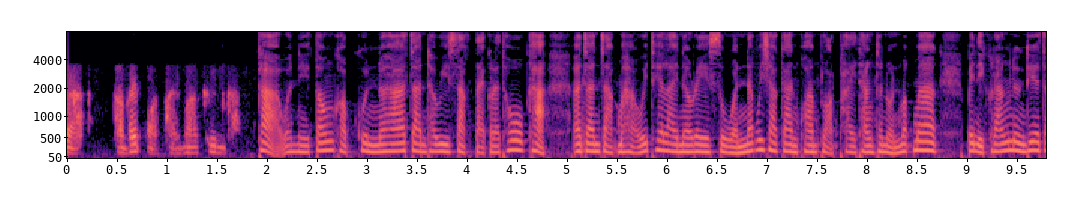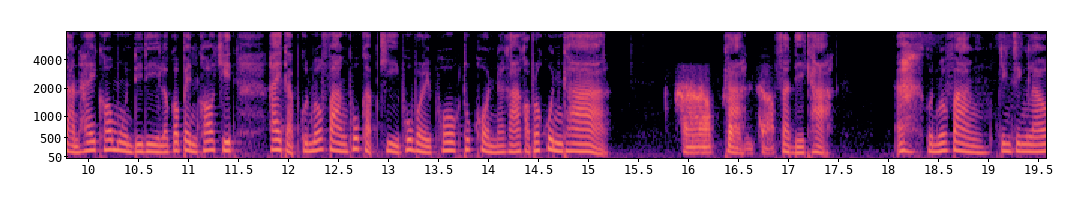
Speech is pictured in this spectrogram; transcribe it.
จะ ทำให้ปลอดภัยมากขึ้นครับค่ะ วันนี้ต้องขอบคุณนะคะอาจารย์ทวีศักดิ์แต่กระโทกค่ะ อาจารย์จากมหาวิทยาลัยนเรศวรนักวิชาการความปลอดภัยทางถนนมาก ๆ เป็นอีกครั้งหนึ่งที่อาจารย์ให้ข้อมูลดีๆ แล้วก็เป็นข้อคิดให้กับคุณผู้ฟังผู้ขับขี่ผู้บริโภคทุกคนนะคะ ขอบพระคุณค่ะ ครับสวัสดีครับสวัสดีค่ะอะคุณผู้ฟังจริง ๆ แล้ว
